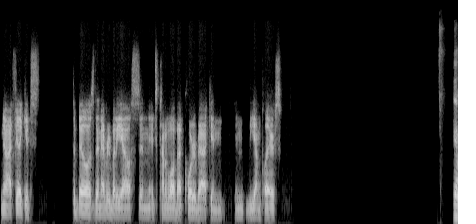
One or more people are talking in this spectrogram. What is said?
you know, I feel like it's the Bills than everybody else, and it's kind of all about quarterback and, and the young players. Yeah,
